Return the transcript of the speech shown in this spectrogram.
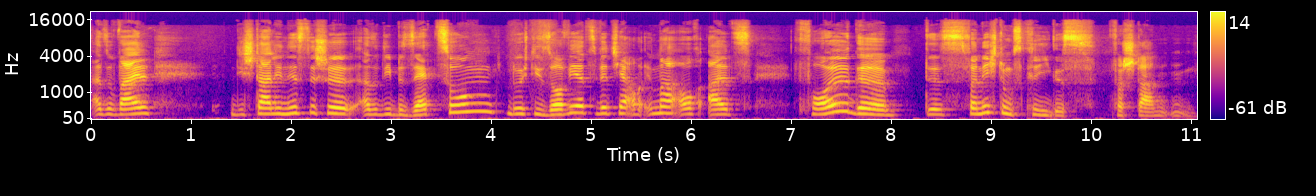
also weil die stalinistische, also die Besetzung durch die Sowjets wird ja auch immer auch als Folge des Vernichtungskrieges verstanden.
